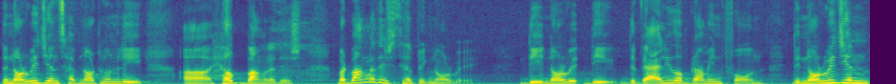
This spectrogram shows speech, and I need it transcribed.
the Norwegians have not only uh, helped Bangladesh, but Bangladesh is helping Norway. The, the, the value of Grameenphone, the Norwegian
